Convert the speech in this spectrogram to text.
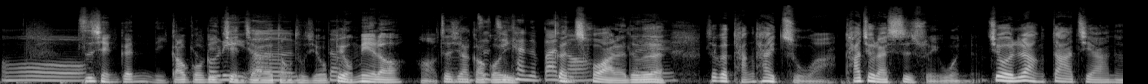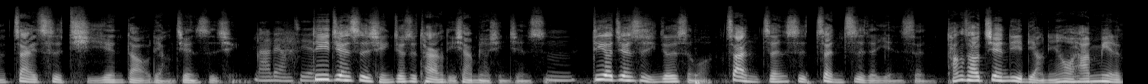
哦，之前跟你高句丽建交的东突厥，被我灭了哦，哦，这下高句丽更错了，对不对？对这个唐太祖啊，他就来试水温了，就让大家呢再次体验到两件事情。哪两件？第一件事情就是太阳底下没有新鲜事。嗯，第二件事情就是什么？战争是政治的延伸。唐朝建立两年后，他灭了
